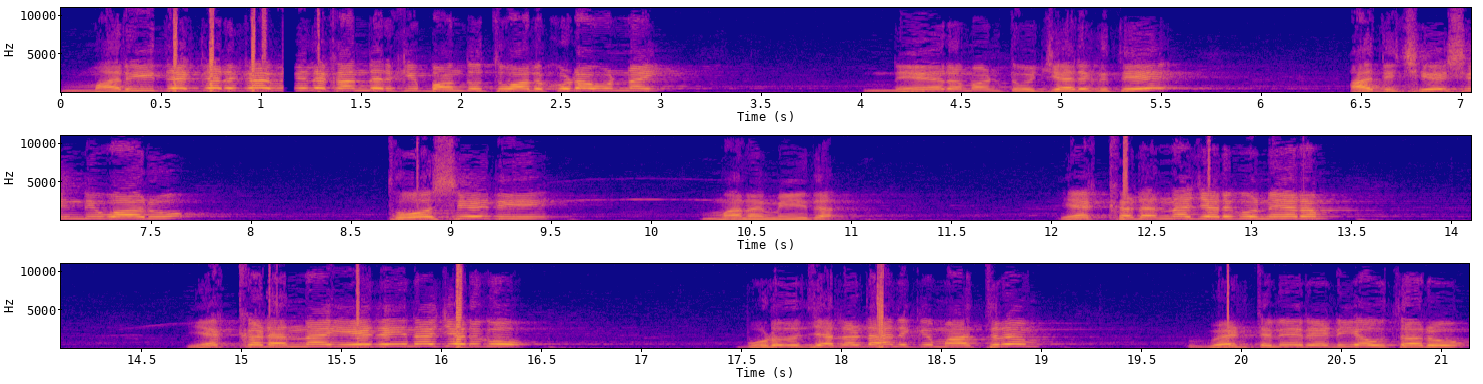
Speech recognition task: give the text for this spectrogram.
మరీ దగ్గరగా వీళ్ళకందరికీ బంధుత్వాలు కూడా ఉన్నాయి. నేరమంటూ జరిగితే అది చేసింది వారు తోసేది మన మీద. ఎక్కడన్నా జరుగు నేరం ఎక్కడన్నా ఏదైనా జరుగు. బురద జల్లడానికి మాత్రం వెంటనే రెడీ అవుతారు.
